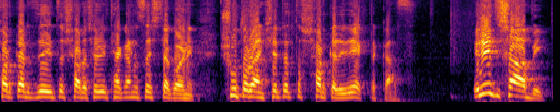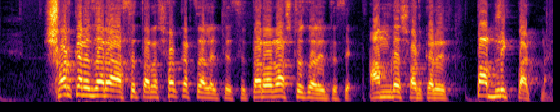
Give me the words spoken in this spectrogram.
সরকার যেহেতু সরাসরি ঠেকানোর চেষ্টা করেনি, সুতরাং সেটা তো সরকারেরই একটা কাজ। এটাই তো স্বাভাবিক। সরকারে যারা আছে, তারা সরকার চালাইতেছে, তারা রাষ্ট্র চালাইতেছে। আমরা সরকারের পাবলিক পার্টনার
